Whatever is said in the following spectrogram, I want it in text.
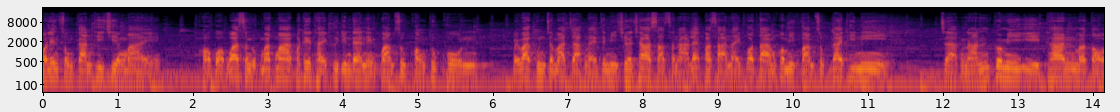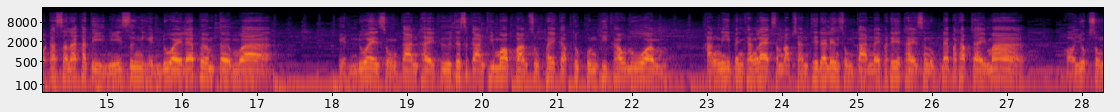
มาเล่นสงการที่เชียงใหม่ ขอบอกว่าสนุกมากๆ ประเทศไทยคือดินแดนแห่งความสุขของทุกคน ไม่ว่าคุณจะมาจากไหนจะมีเชื้อชาติศาสนาและภาษาไหนก็ตามก็มีความสุขได้ที่นี่ จากนั้นก็มีอีกท่านมาต่อทัศนคตินี้ซึ่งเห็นด้วยและเพิ่มเติมว่า เห็นด้วยสงการไทยคือเทศกาลที่มอบความสุขให้กับทุกคนที่เข้าร่วม ครั้งนี้เป็นครั้งแรกสำหรับฉันที่ได้เล่นสงการในประเทศไทยสนุกและประทับใจมาก ขอยกสง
